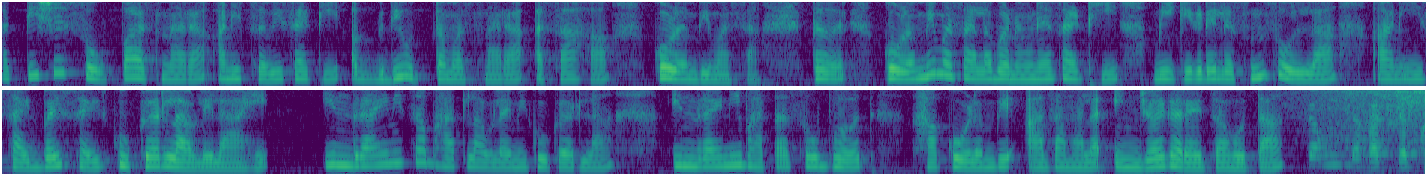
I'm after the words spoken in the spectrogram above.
अतिशय सोपा असणारा आणि चवीसाठी अगदी उत्तम असणारा असा हा कोळंबी मसा. तर कोळंबी मसाला बनवण्यासाठी मी एकीकडे लसूण सोलला आणि साईड बाय साईड कुकर लावलेला आहे. इंद्रायणीचा भात लावला मी कुकरला. इंद्रायणी भातासोबत हा कोळंबी आज आम्हाला एन्जॉय करायचा होता. एकदम चकाचक.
